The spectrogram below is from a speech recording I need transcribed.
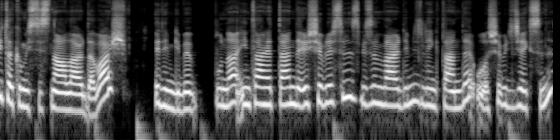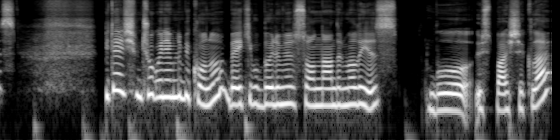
Bir takım istisnalar da var. Dediğim gibi buna internetten de erişebilirsiniz. Bizim verdiğimiz linkten de ulaşabileceksiniz. Bir de şimdi çok önemli bir konu. Belki bu bölümü sonlandırmalıyız bu üst başlıkla.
